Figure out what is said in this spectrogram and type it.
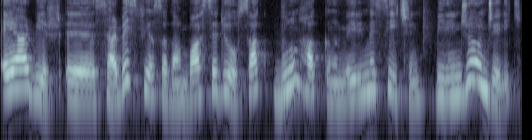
eğer bir e, serbest piyasadan bahsediyorsak bunun hakkının verilmesi için birinci öncelik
